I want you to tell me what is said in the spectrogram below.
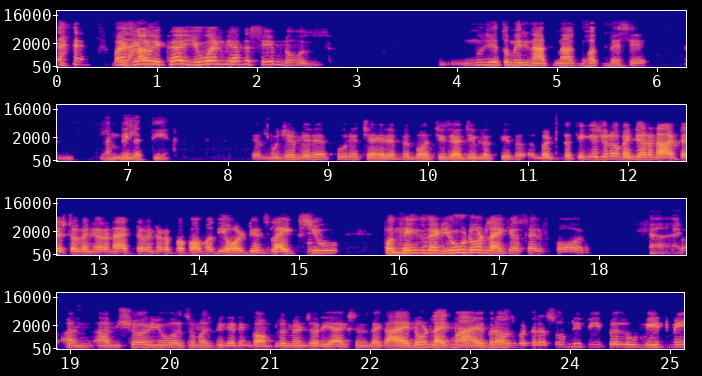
बट ने लिखा है you and we have the same nose मुझे तो मेरी नाक नाक बहुत वैसे लंबी लगती है। यार मुझे मेरे पूरे चेहरे पे बहुत चीज़ें अजीब लगती है तो but the thing is you know when you are an artist और when you are an actor when you are a performer the audience likes you for. Things that you don't like yourself for So I'm I'm sure you also must be getting compliments or reactions. Like I don't like my eyebrows, but there are so many people who meet me.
